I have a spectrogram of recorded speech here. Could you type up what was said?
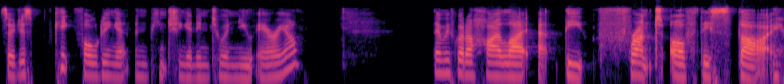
So just keep folding it and pinching it into a new area. Then we've got a highlight at the front of this thigh.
